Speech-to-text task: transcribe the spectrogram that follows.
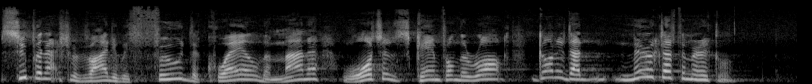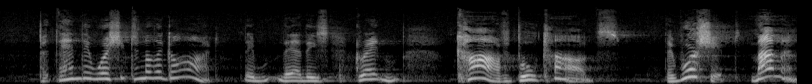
supernaturally provided with food, the quail, the manna, waters came from the rock. God had done miracle after miracle. But then they worshipped another God. They, they had these great calves, bull calves. They worshipped mammon.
